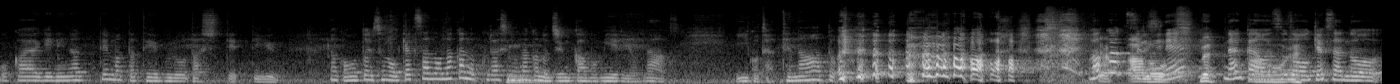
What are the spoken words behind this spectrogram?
お買い上げになってまたテーブルを出してっていう。なんか本当にそのお客さんの中の暮らしの中の循環も見えるような、いいことやってんなと。ワクワクするしね。ね。なんかそのお客さんの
